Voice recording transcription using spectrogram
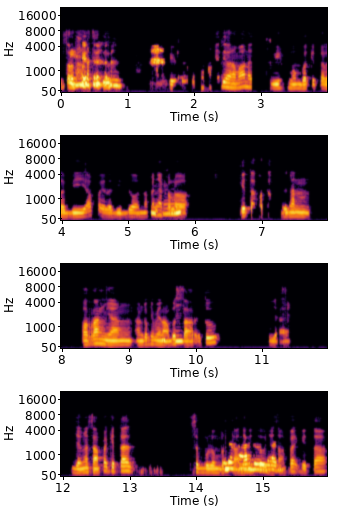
besar banget itu itu di mana-mana lebih membuat kita lebih apa ya lebih down makanya mm-hmm. kalau kita bertemu dengan orang yang anggapnya menang mm-hmm. besar itu ya jangan sampai kita sebelum bertanding itu jangan sampai kita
